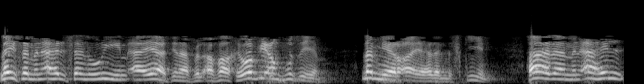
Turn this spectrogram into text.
ليس من أهل سنريهم آياتنا في الآفاق وفي أنفسهم. لم ير آية هذا المسكين. هذا من أهل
